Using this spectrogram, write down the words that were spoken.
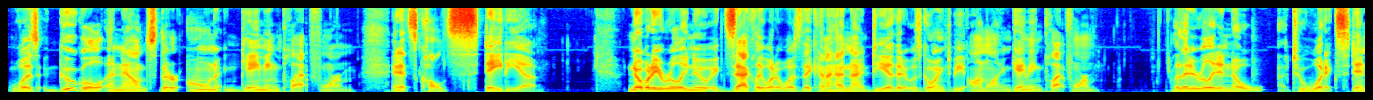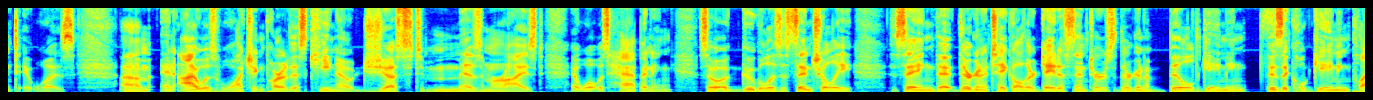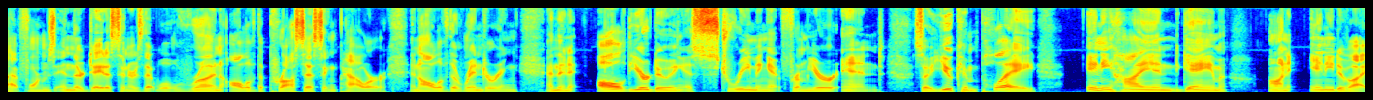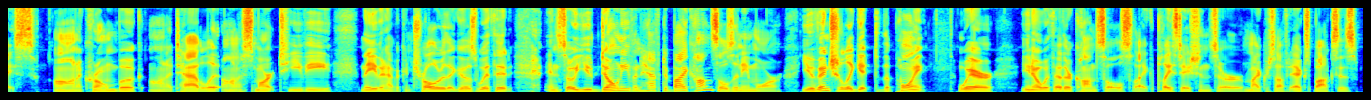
was Google announced their own gaming platform, and it's called Stadia nobody really knew exactly what it was. They kind of had an idea that it was going to be online gaming platform but they really didn't know to what extent it was. Um, and I was watching part of this keynote just mesmerized at what was happening. So, uh, Google is essentially saying that they're going to take all their data centers, they're going to build gaming, physical gaming platforms in their data centers that will run all of the processing power and all of the rendering. And then all you're doing is streaming it from your end. So, you can play any high end game on any device on a Chromebook, on a tablet, on a smart TV. And they even have a controller that goes with it. And so you don't even have to buy consoles anymore. You eventually get to the point where, you know, with other consoles like PlayStations or Microsoft Xboxes,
